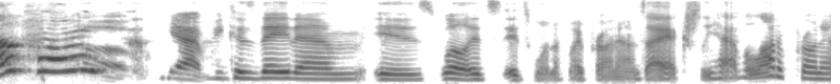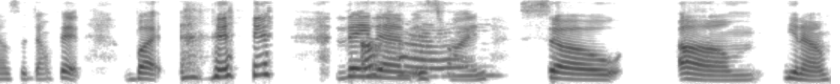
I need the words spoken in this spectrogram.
Okay. Um, yeah, because they them is well, it's it's one of my pronouns. I actually have a lot of pronouns that don't fit, but they them is fine. So, um, you know,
